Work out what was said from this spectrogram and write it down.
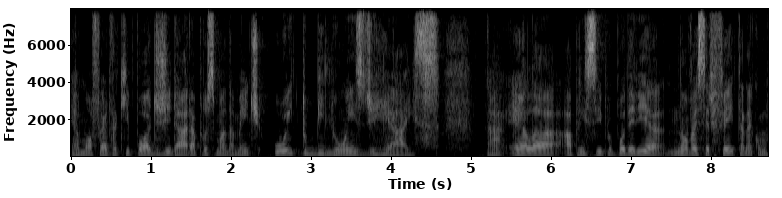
É uma oferta que pode girar aproximadamente 8 bilhões de reais. Tá? Ela, a princípio, poderia, não vai ser feita, né, como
